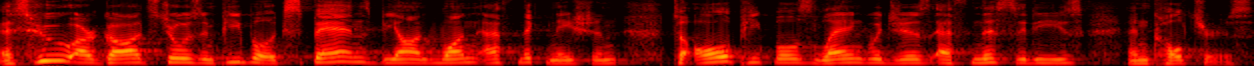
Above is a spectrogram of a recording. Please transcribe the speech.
as who are God's chosen people expands beyond one ethnic nation to all peoples, languages, ethnicities, and cultures.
